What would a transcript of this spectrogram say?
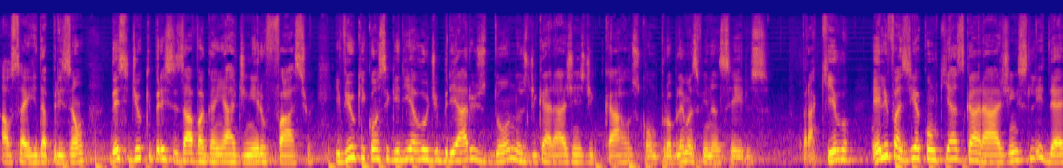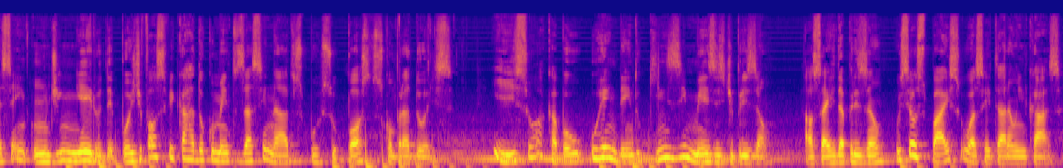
Ao sair da prisão, decidiu que precisava ganhar dinheiro fácil e viu que conseguiria ludibriar os donos de garagens de carros com problemas financeiros. Para aquilo, ele fazia com que as garagens lhe dessem um dinheiro depois de falsificar documentos assinados por supostos compradores. E isso acabou o rendendo 15 meses de prisão. Ao sair da prisão, os seus pais o aceitaram em casa.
